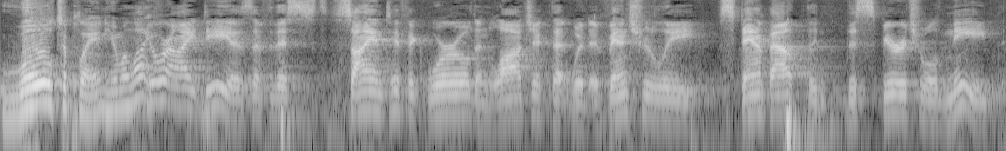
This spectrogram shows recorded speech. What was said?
role to play in human life. Your ideas of this scientific world and logic that would eventually stamp out the, the spiritual need,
